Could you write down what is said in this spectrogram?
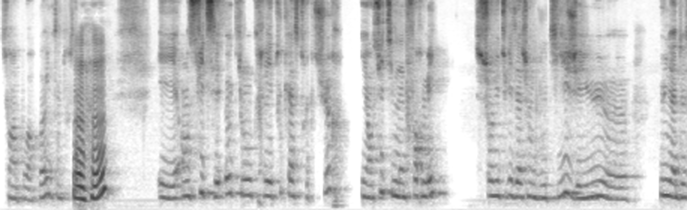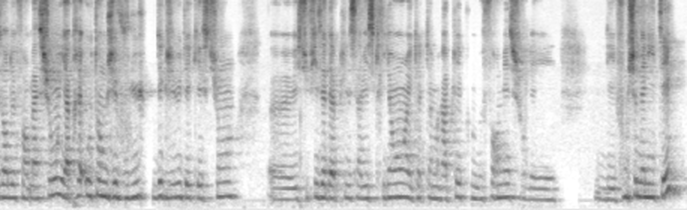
sur un PowerPoint, hein, tout ça. Mhm. Et ensuite, c'est eux qui ont créé toute la structure. Et ensuite, ils m'ont formé sur l'utilisation de l'outil. J'ai eu une à deux heures de formation. Et après, autant que j'ai voulu, dès que j'ai eu des questions, euh, il suffisait d'appeler le service client et quelqu'un me rappelait pour me former sur les, fonctionnalités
